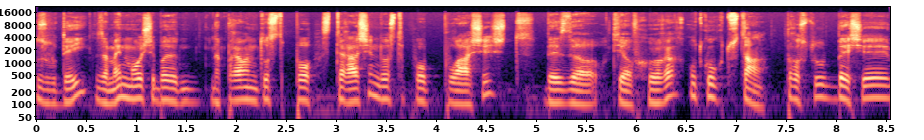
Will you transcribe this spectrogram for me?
злодей за мен може да бъде направен доста по-страшен, доста по-плашещ, без да отива в хора, отколкото стана. Просто беше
